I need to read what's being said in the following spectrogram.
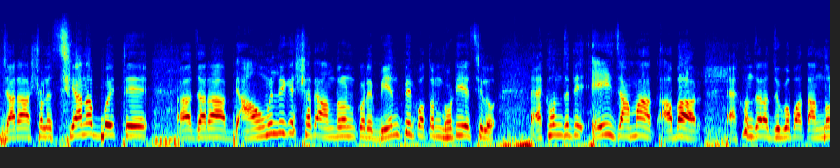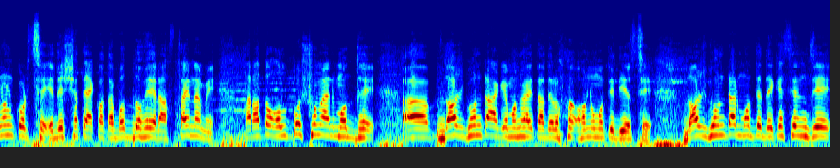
যারা আসলে ছিয়ানব্বইতে যারা আওয়ামী লীগের সাথে আন্দোলন করে বিএনপির পতন ঘটিয়েছিল, এখন যদি এই জামাত আবার এখন যারা যুগপাত আন্দোলন করছে, এদের সাথে একতাবদ্ধ হয়ে রাস্তায় নামে, তারা তো অল্প সময়ের মধ্যে দশ ঘণ্টা আগে মনে হয় তাদের অনুমতি দিয়েছে। দশ ঘণ্টার মধ্যে দেখেছেন যে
